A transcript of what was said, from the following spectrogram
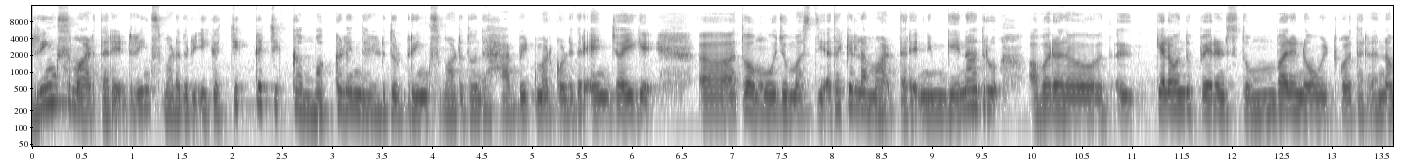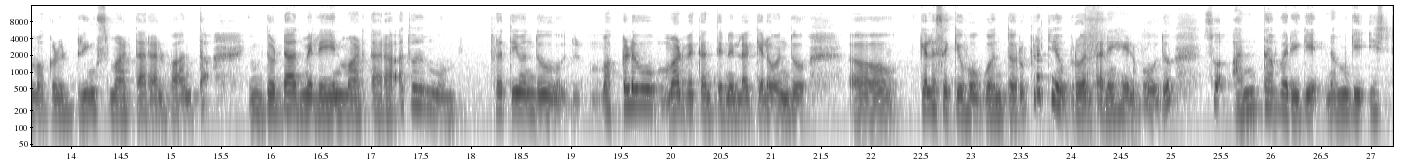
ಡ್ರಿಂಕ್ಸ್ ಮಾಡ್ತಾರೆ, ಡ್ರಿಂಕ್ಸ್ ಮಾಡಿದ್ರು ಈಗ ಚಿಕ್ಕ ಚಿಕ್ಕ ಮಕ್ಕಳಿಂದ ಹಿಡಿದು ಡ್ರಿಂಕ್ಸ್ ಮಾಡೋದು ಒಂದು ಹ್ಯಾಬಿಟ್ ಮಾಡ್ಕೊಂಡಿದ್ದಾರೆ. ಎಂಜಾಯ್ಗೆ ಅಥವಾ ಮೋಜು ಮಸ್ತಿ ಅದಕ್ಕೆಲ್ಲ ಮಾಡ್ತಾರೆ. ನಿಮಗೇನಾದರೂ ಅವರ, ಕೆಲವೊಂದು ಪೇರೆಂಟ್ಸ್ ತುಂಬಾ ನೋವು ಇಟ್ಕೊಳ್ತಾರೆ ನನ್ನ ಮಕ್ಕಳು ಡ್ರಿಂಕ್ಸ್ ಮಾಡ್ತಾರಲ್ವಾ ಅಂತ. ದೊಡ್ಡಾದ ಮೇಲೆ ಏನು ಮಾಡ್ತಾರಾ? ಅಥವಾ ಪ್ರತಿಯೊಂದು ಮಕ್ಕಳು ಮಾಡಬೇಕಂತೇನಿಲ್ಲ. ಕೆಲವೊಂದು ಕೆಲಸಕ್ಕೆ ಹೋಗುವಂಥವ್ರು ಪ್ರತಿಯೊಬ್ಬರು ಅಂತಲೇ ಹೇಳ್ಬೋದು. ಸೊ ಅಂಥವರಿಗೆ ನಮಗೆ ಇಷ್ಟ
